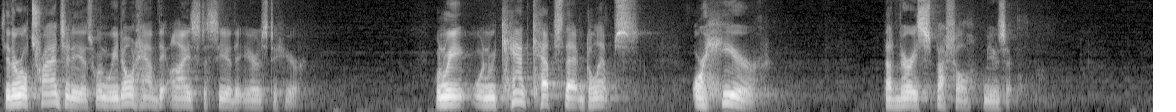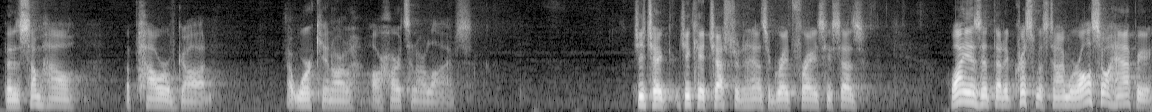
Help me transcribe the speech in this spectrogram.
See, the real tragedy is when we don't have the eyes to see or the ears to hear. When we, when we can't catch that glimpse or hear that very special music that is somehow the power of God at work in our, our hearts and our lives. G.K. Chesterton has a great phrase. He says, Why is it that at Christmas time we're all so happy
